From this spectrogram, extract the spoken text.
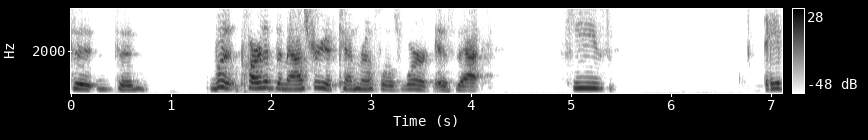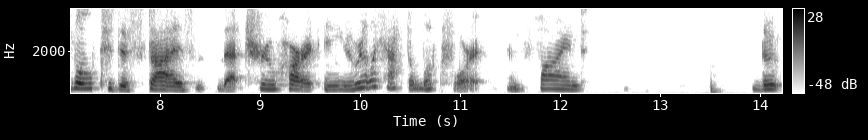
the the what part of the mastery of Ken Russell's work is that he's able to disguise that true heart and you really have to look for it and find the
